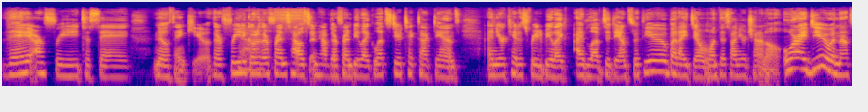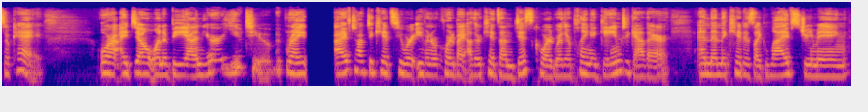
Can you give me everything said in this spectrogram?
they are free to say, no, thank you. They're free to go to their friend's house and have their friend be like, let's do a TikTok dance. And your kid is free to be like, I'd love to dance with you, but I don't want this on your channel. Or I do, and that's okay. Or I don't want to be on your YouTube, right? I've talked to kids who were even recorded by other kids on Discord where they're playing a game together and then the kid is like live streaming,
